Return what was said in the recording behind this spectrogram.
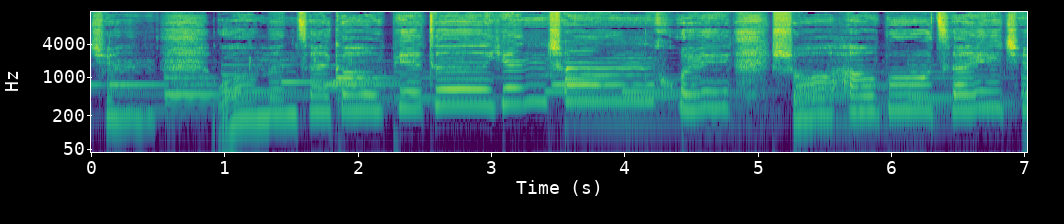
间。我们在告别的演唱会，说好不再见。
